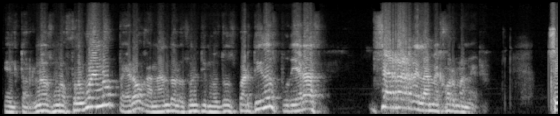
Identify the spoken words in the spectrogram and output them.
El torneo no fue bueno, pero ganando los últimos dos partidos pudieras cerrar de la mejor manera. Sí,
